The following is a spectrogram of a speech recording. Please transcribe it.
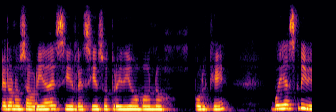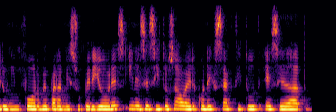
pero no sabría decirle si es otro idioma o no. ¿Por qué? Voy a escribir un informe para mis superiores y necesito saber con exactitud ese dato.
